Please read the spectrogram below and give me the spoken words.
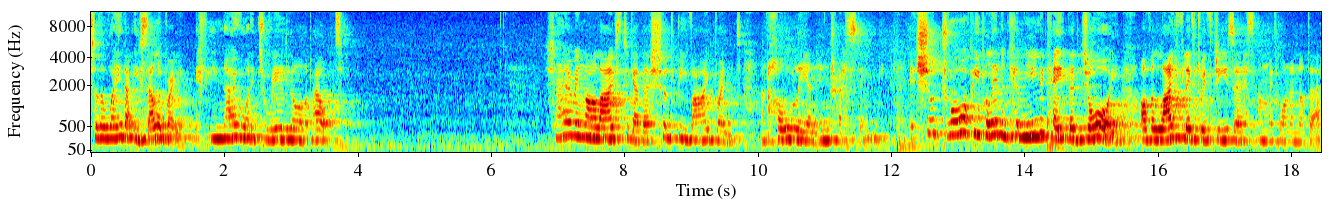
to the way that you celebrate if you know what it's really all about. Sharing our lives together should be vibrant and holy and interesting. It should draw people in and communicate the joy of a life lived with Jesus and with one another.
